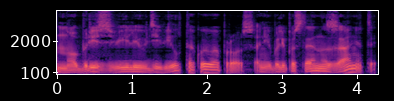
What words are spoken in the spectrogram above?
Но Брезвилли удивил такой вопрос. Они были постоянно заняты,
